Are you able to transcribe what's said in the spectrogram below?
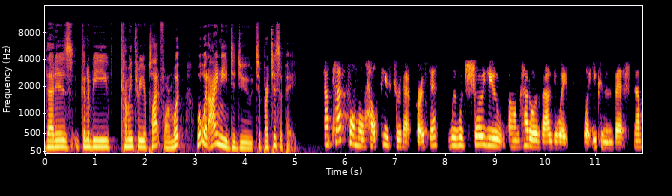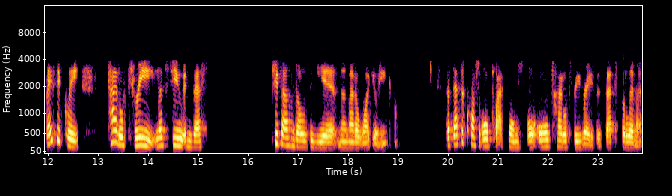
that is going to be coming through your platform. What, what would I need to do to participate? Our platform will help you through that process. We would show you um, how to evaluate what you can invest. Now, basically, Title III lets you invest $2,000 a year, no matter what your income. But that's across all platforms or all Title III raises. That's the limit.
